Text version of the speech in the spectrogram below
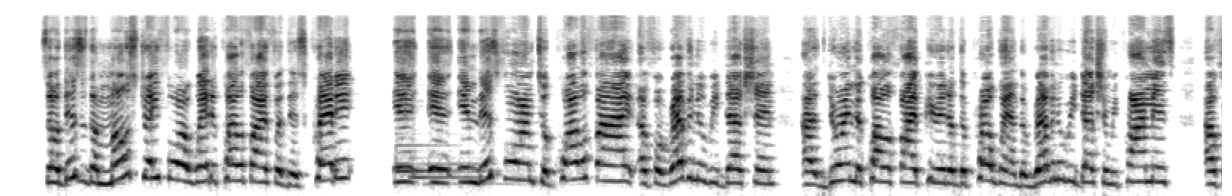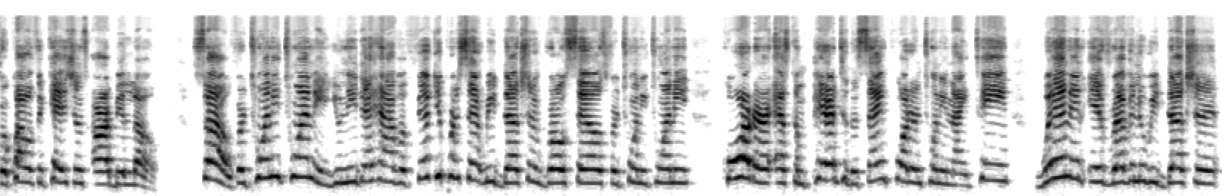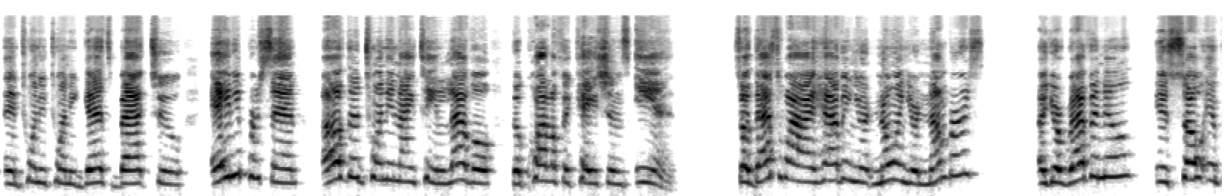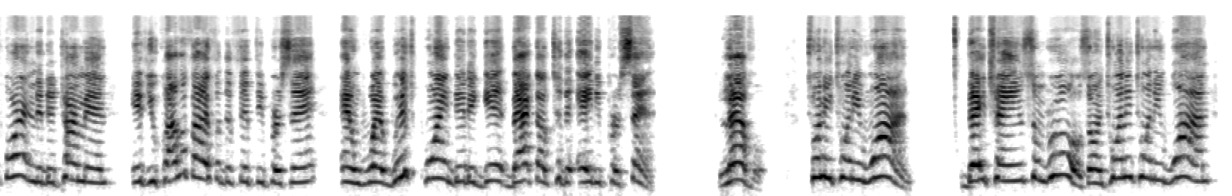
So this is the most straightforward way to qualify for this credit. In, in, in this form, to qualify uh, for revenue reduction uh, during the qualified period of the program, the revenue reduction requirements uh, for qualifications are below. So for 2020, you need to have a 50% reduction of gross sales for 2020 quarter as compared to the same quarter in 2019 when and if revenue reduction in 2020 gets back to 80% of the 2019 level, the qualifications in. So that's why having your knowing your numbers, uh, your revenue is so important to determine if you qualify for the 50% and at which point did it get back up to the 80% level. 2021, they changed some rules. So in 2021,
